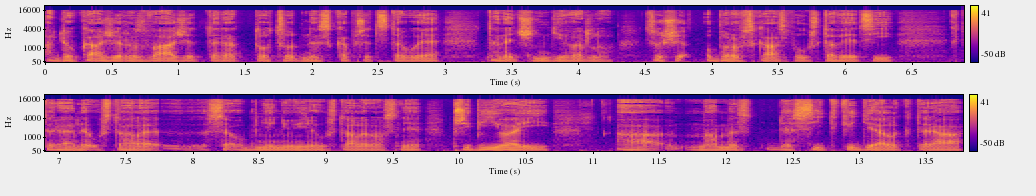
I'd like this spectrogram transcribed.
a dokáže rozvážet teda to, co dneska představuje taneční divadlo, což je obrovská spousta věcí, které neustále se obměňují, neustále vlastně přibývají a máme desítky děl, která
